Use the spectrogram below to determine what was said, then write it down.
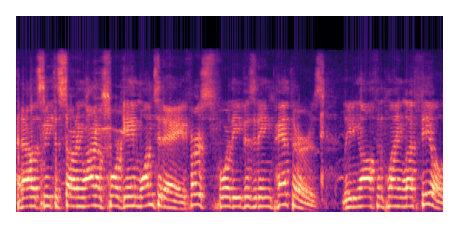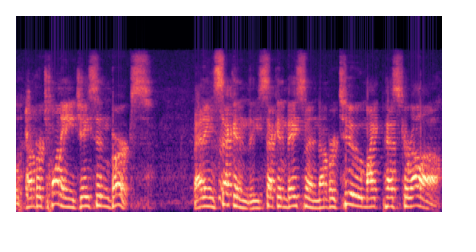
And now let's meet the starting lineups for game one today. First, for the visiting Panthers, leading off and playing left field, number 20, Jason Burks. Batting second, the second baseman, number two, Mike Pescarella.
